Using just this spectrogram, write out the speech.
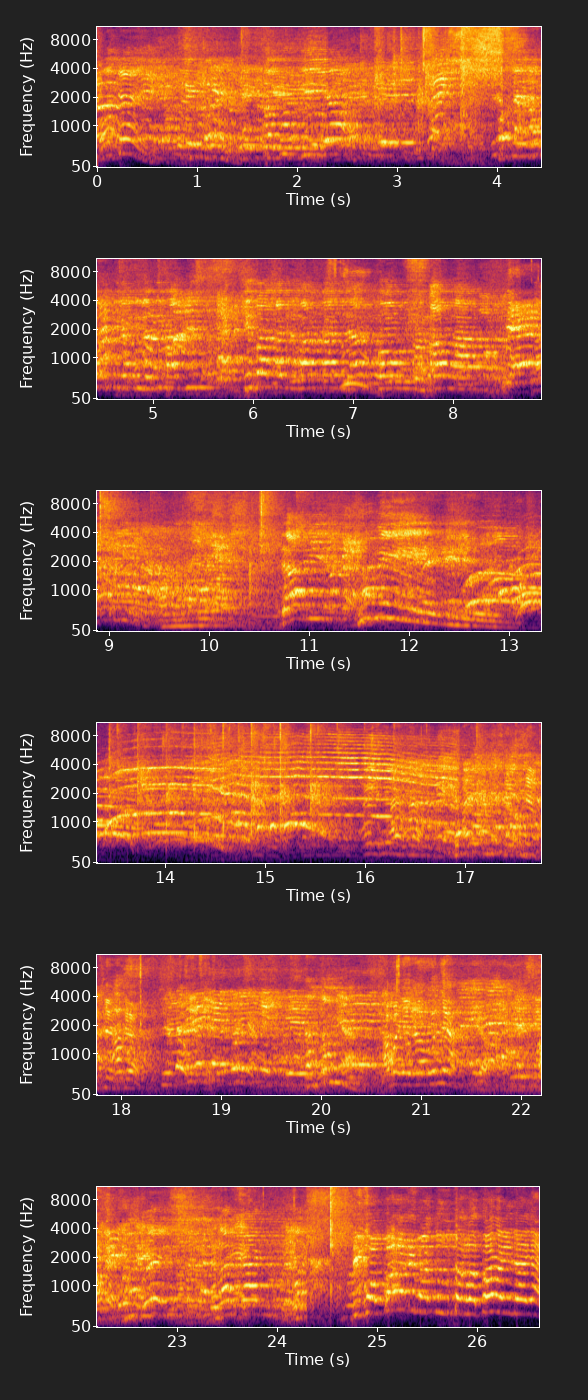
Oke. Satu tiga. Oke, waktu tiga puluh detik habis. Kita akan dengarkan jangkong pertama dari dari bumi. Jangkongnya. Apa yang namanya? Guys, dengarkan. Di Kopari batu utang lapangan ini ya.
